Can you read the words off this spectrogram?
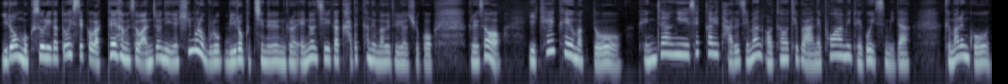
이런 목소리가 또 있을 것 같아 하면서 완전히 그냥 힘으로 물어, 밀어붙이는 그런 에너지가 가득한 음악을 들려주고 그래서 이 케이크의 음악도 굉장히 색깔이 다르지만 alternative 안에 포함이 되고 있습니다. 그 말은 곧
